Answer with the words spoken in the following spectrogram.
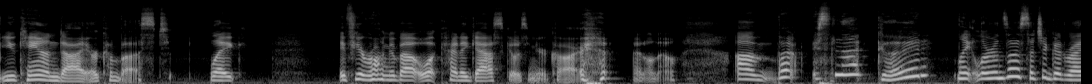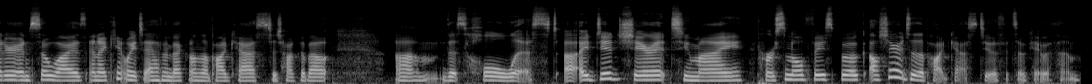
you can die or combust. Like, if you're wrong about what kind of gas goes in your car. I don't know. Um, but isn't that good? Like Lorenzo is such a good writer and so wise, and I can't wait to have him back on the podcast to talk about um, this whole list. Uh, I did share it to my personal Facebook. I'll share it to the podcast too if it's okay with him.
